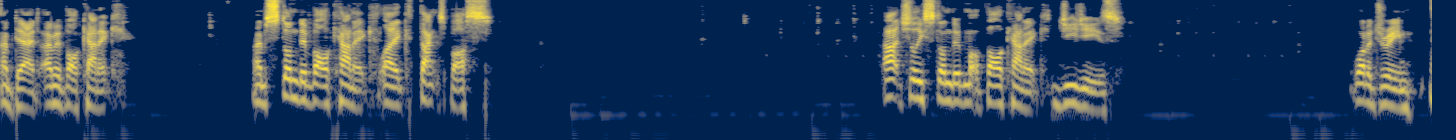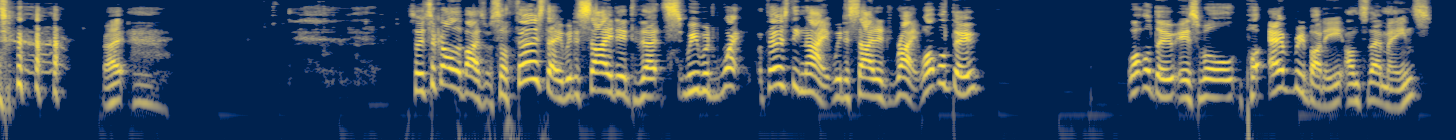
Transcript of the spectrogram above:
I'm dead. I'm in Volcanic. I'm stunned in Volcanic. Like, thanks, boss. Actually stunned him volcanic. GG's. What a dream. right? So we took all the buys. So Thursday, we decided that we would wait. Thursday night, we decided, right, what we'll do, what we'll do is we'll put everybody onto their mains.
